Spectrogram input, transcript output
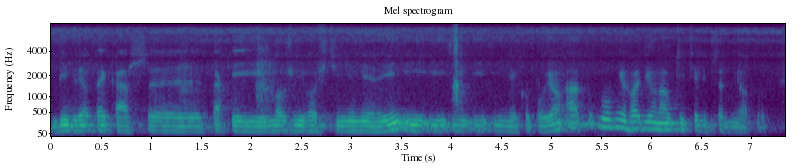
bibliotekarz e, takiej możliwości nie mieli i, i, i, i nie kupują, a głównie chodzi o nauczycieli przedmiotów.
